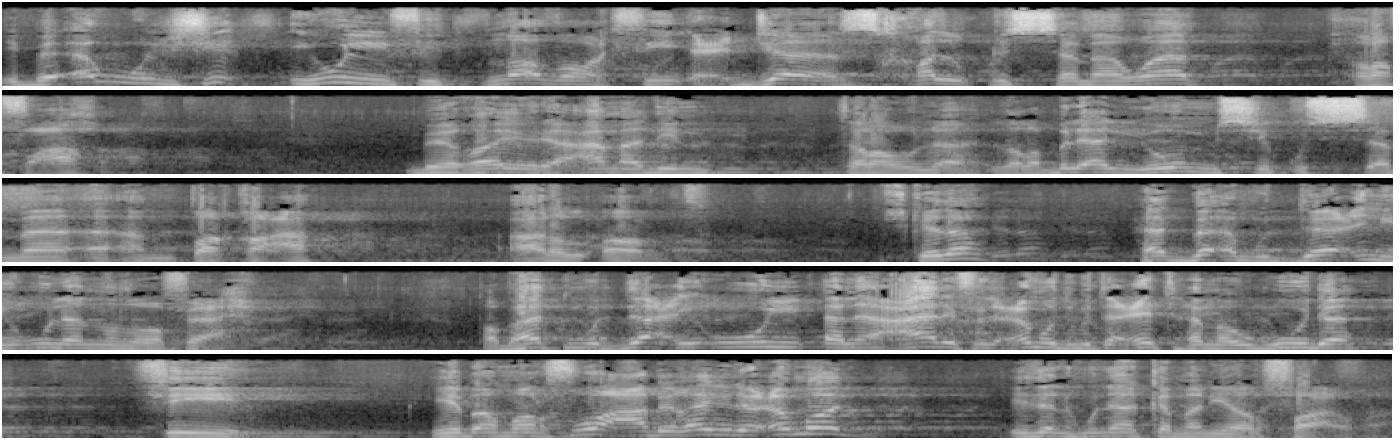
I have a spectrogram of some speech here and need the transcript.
يبقى أول شيء يلفت نظرك في إعجاز خلق السماوات رفعها بغير عمد تروناه. اللي ربنا قال يمسك السماء أن تقع على الأرض. مش كده؟ هات بقى مدعي يقول أنا رافعها طب هات مدعي يقول أنا عارف العمد بتاعتها موجودة فين. يبقى مرفوعة بغير عمد إذا هناك من يرفعها.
